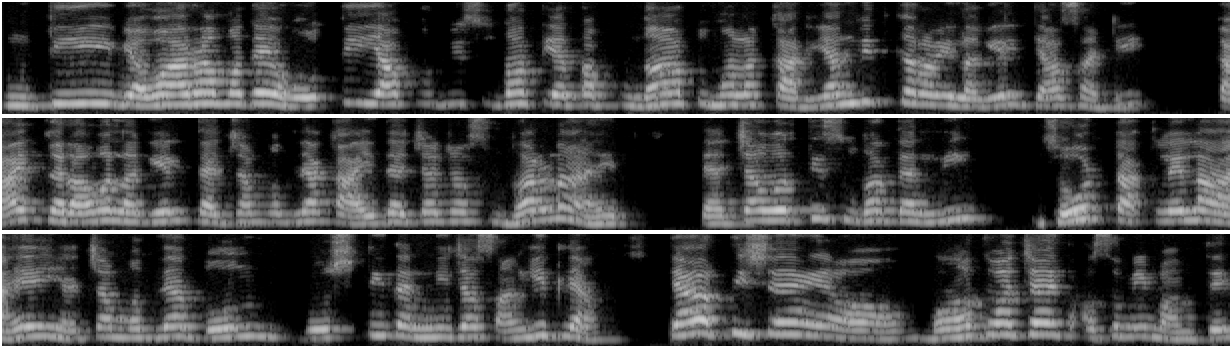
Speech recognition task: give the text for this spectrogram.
ती व्यवहारामध्ये होती यापूर्वी सुद्धा ती आता पुन्हा तुम्हाला कार्यान्वित करावी लागेल. त्यासाठी काय करावं लागेल त्याच्यामधल्या कायद्याच्या ज्या सुधारणा आहेत त्याच्यावरती सुद्धा त्यांनी झोट टाकलेला आहे. ह्याच्यामधल्या दोन गोष्टी त्यांनी ज्या सांगितल्या त्या अतिशय महत्त्वाच्या आहेत असं मी मानते.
